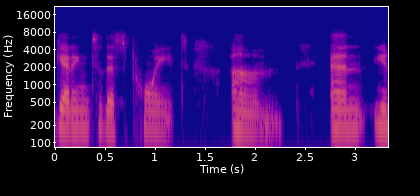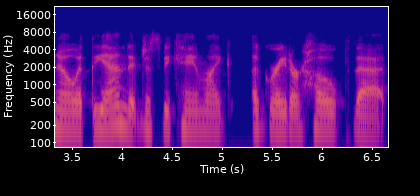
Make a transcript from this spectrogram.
getting to this point um, and you know at the end it just became like a greater hope that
